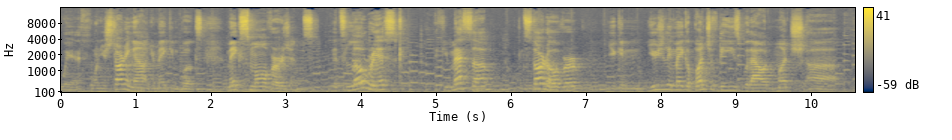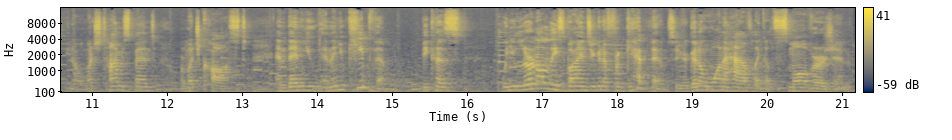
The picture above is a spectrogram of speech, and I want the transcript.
with, when you're starting out you're making books, make small versions. It's low risk. If you mess up, you can start over. You can usually make a bunch of these without much, uh, you know, much time spent or much cost, and then you and then you keep them because when you learn all of these binds, you're gonna forget them. So you're gonna want to have like a small version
